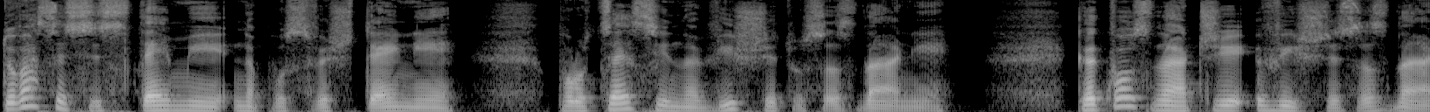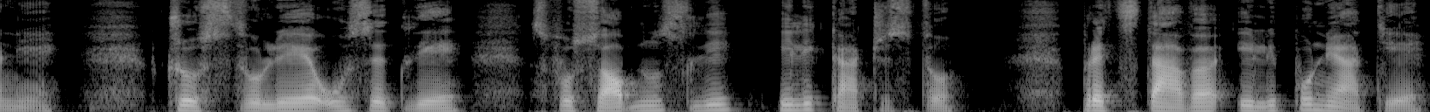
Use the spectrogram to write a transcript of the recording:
Това са системи на посвещение, процеси на висшето съзнание. Какво значи висше съзнание? Чувство ли е, усет ли е, способност ли или качество? Представа или понятие?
